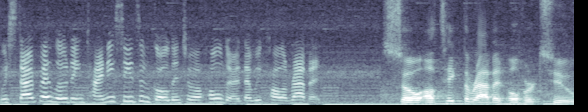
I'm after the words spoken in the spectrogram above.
We start by loading tiny seeds of gold into a holder that we call a rabbit. So I'll take the rabbit over to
